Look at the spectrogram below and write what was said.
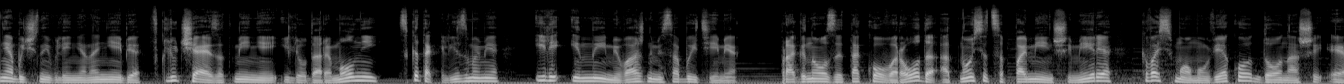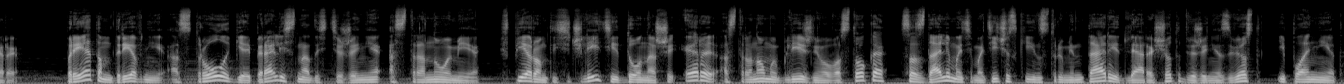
необычные явления на небе, включая затмения или удары молний, с катаклизмами или иными важными событиями. Прогнозы такого рода относятся по меньшей мере к 8 веку до нашей эры. При этом древние астрологи опирались на достижения астрономии. В первом тысячелетии до нашей эры астрономы Ближнего Востока создали математический инструментарий для расчета движения звезд и планет.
